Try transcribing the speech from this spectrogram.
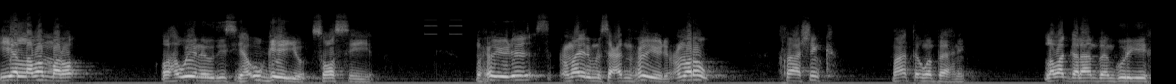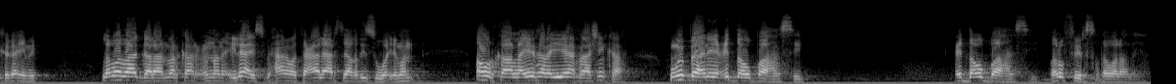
Iyo laba maro oo haweenaydiisii ha u geeyo soo siiyo. Muxuu yidhi cumayr ibnu sacad muxuu yidhi cumarow raashinka maanta uma baahnin. Laba galaan baan gurigii kaga imid. Labadaa galaan markaan cunana ilaahay subxaana wa tacaala arsaaqdiisu waa iman. Awrkaa la ii raraye raashinka uma baahnayn cidda u baahan sii cidda u baahan sii bal u fiirsada walaalayaal.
